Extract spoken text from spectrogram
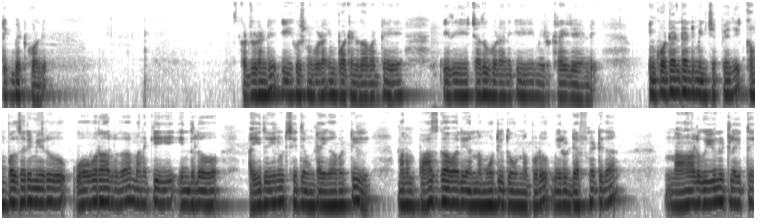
టిక్ పెట్టుకోండి. ఇక్కడ చూడండి ఈ క్వశ్చన్ కూడా ఇంపార్టెంట్ కాబట్టి ఇది చదువుకోవడానికి మీరు ట్రై చేయండి. ఇంకోటి ఏంటంటే మీకు చెప్పేది కంపల్సరీ మీరు ఓవరాల్గా మనకి ఇందులో ఐదు యూనిట్స్ అయితే ఉంటాయి కాబట్టి మనం పాస్ కావాలి అన్న మోటివ్తో ఉన్నప్పుడు మీరు డెఫినెట్గా నాలుగు యూనిట్లు అయితే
